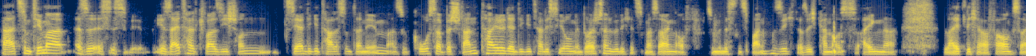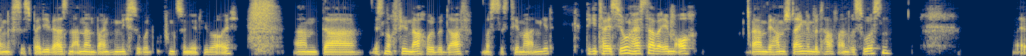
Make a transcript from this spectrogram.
Äh, zum Thema, also es ist, ihr seid halt quasi schon sehr digitales Unternehmen, also großer Bestandteil der Digitalisierung in Deutschland, würde ich jetzt mal sagen, auf zumindestens Bankensicht. Also ich kann aus eigener leidlicher Erfahrung sagen, dass es bei diversen anderen Banken nicht so gut funktioniert wie bei euch. Ähm, da ist noch viel Nachholbedarf, was das Thema angeht. Digitalisierung heißt aber eben auch, ähm, wir haben steigenden Bedarf an Ressourcen. Äh,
